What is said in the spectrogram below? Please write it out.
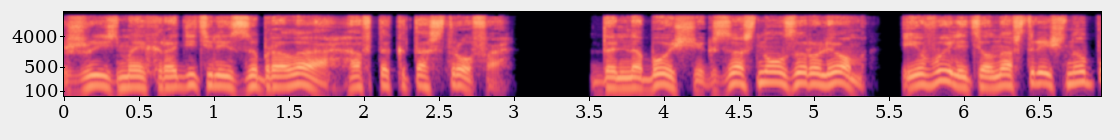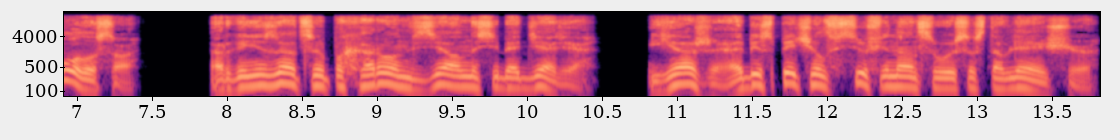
Жизнь моих родителей забрала автокатастрофа. Дальнобойщик заснул за рулем и вылетел на встречную полосу. Организацию похорон взял на себя дядя. Я же обеспечил всю финансовую составляющую.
